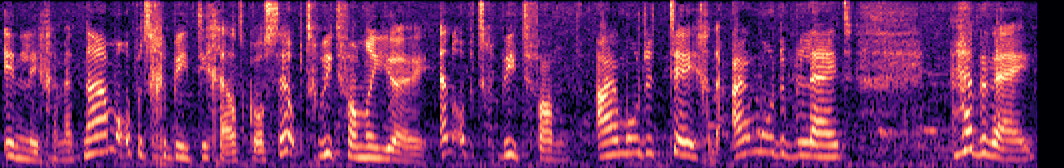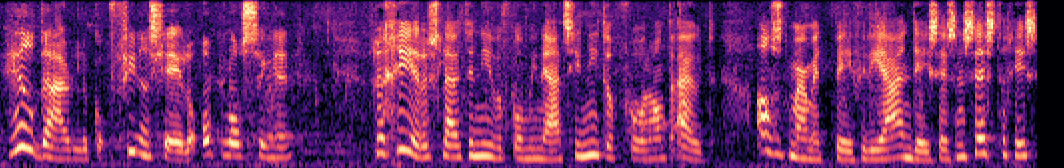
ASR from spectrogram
liggen, met name op het gebied die geld kost, hè, op het gebied van milieu en op het gebied van armoede, tegen de armoedebeleid, hebben wij heel duidelijk financiële oplossingen. Regeren sluit de nieuwe combinatie niet op voorhand uit. Als het maar met PvdA en D66 is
